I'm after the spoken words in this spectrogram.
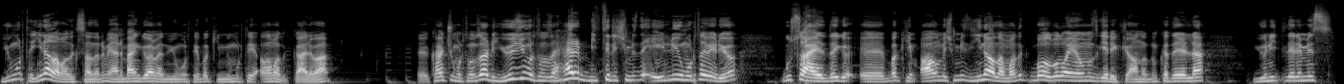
Yumurta yine alamadık sanırım. Yani ben görmedim yumurtayı. Bakayım yumurtayı alamadık galiba. Ee, kaç yumurtamız var? 100 yumurtamız var. Her bitirişimizde 50 yumurta veriyor. Bu sayede e, bakayım almış mıyız? Yine alamadık. Bol bol oynamamız gerekiyor anladığım kadarıyla. Unitlerimiz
